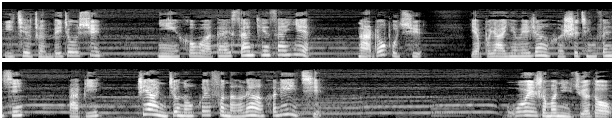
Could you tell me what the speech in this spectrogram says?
一切准备就绪。你和我待三天三夜，哪儿都不去，也不要因为任何事情分心，爸比，这样你就能恢复能量和力气。为什么你觉得？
